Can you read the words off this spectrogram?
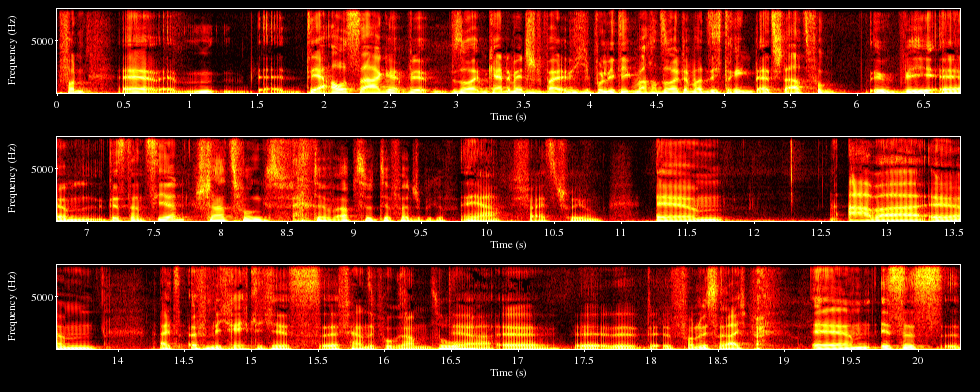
von äh, der Aussage, wir sollten keine menschenfeindliche Politik machen, sollte man sich dringend als Staatsfunk irgendwie ähm, distanzieren. Staatsfunk ist der, absolut der falsche Begriff. Ja, ich weiß, Entschuldigung. Ähm, aber ähm, als öffentlich-rechtliches äh, Fernsehprogramm So. der, äh, äh, d- von Österreich ähm, ist es, äh,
